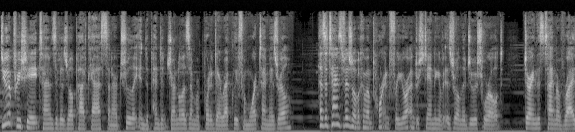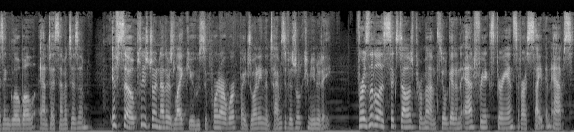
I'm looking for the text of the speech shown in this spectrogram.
Do you appreciate Times of Israel podcasts and our truly independent journalism reported directly from wartime Israel? Has the Times of Israel become important for your understanding of Israel and the Jewish world during this time of rising global anti Semitism? If so, please join others like you who support our work by joining the Times of Israel community. For as little as $6 per month, you'll get an ad free experience of our site and apps,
